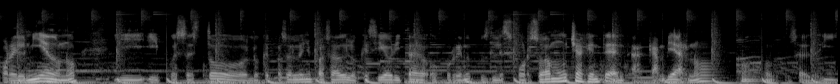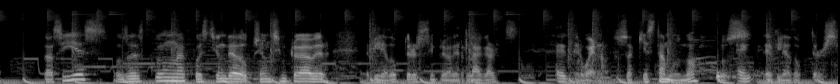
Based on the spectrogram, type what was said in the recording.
por el miedo, ¿no? Y, pues esto, lo que pasó el año pasado y lo que sigue ahorita ocurriendo, pues les forzó a mucha gente a, cambiar, ¿no? O sea, y así es, o sea, es una cuestión de adopción, siempre va a haber early adopters, siempre va a haber laggards, pero bueno, pues aquí estamos, ¿no? Los early adopters.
